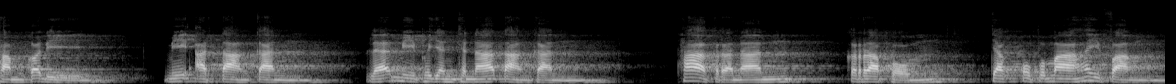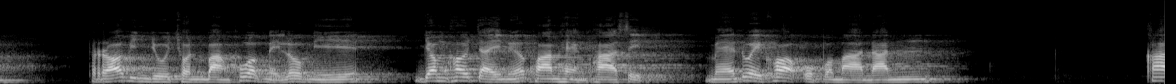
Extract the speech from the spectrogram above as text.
ธรรมก็ดี มีอัดต่างกัน และมีพยัญชนะต่างกัน ถ้ากระนั้นกระผมจักอุปมาให้ฟัง เพราะวินยูชนบางพวกในโลกนี้ ย่อมเข้าใจเนื้อความแห่งภาสิทธแม้ด้วยข้ออุปมานั้น ข้า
